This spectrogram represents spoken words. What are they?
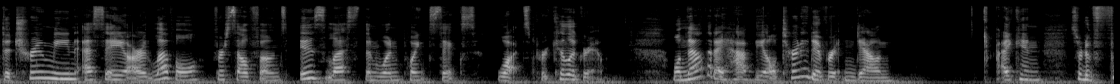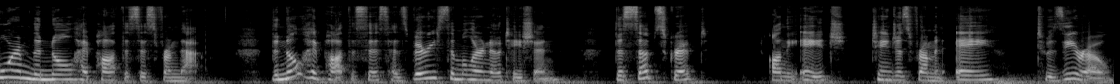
the true mean SAR level for cell phones is less than 1.6 watts per kilogram. Well, now that I have the alternative written down, I can sort of form the null hypothesis from that. The null hypothesis has very similar notation. The subscript on the H changes from an A to a zero,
